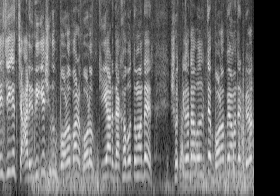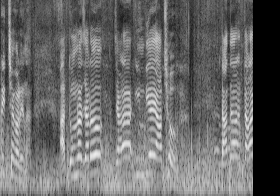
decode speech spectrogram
এই দিকে চারিদিকে শুধু বরফ আর বরফ, কি আর দেখাবো তোমাদের? সত্যি কথা বলতে বরফে আমাদের বেরোতে ইচ্ছা করে না। আর তোমরা যারা যারা ইন্ডিয়ায় আছো তারা তারা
